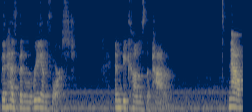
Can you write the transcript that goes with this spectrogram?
that has been reinforced and becomes the pattern. Now,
